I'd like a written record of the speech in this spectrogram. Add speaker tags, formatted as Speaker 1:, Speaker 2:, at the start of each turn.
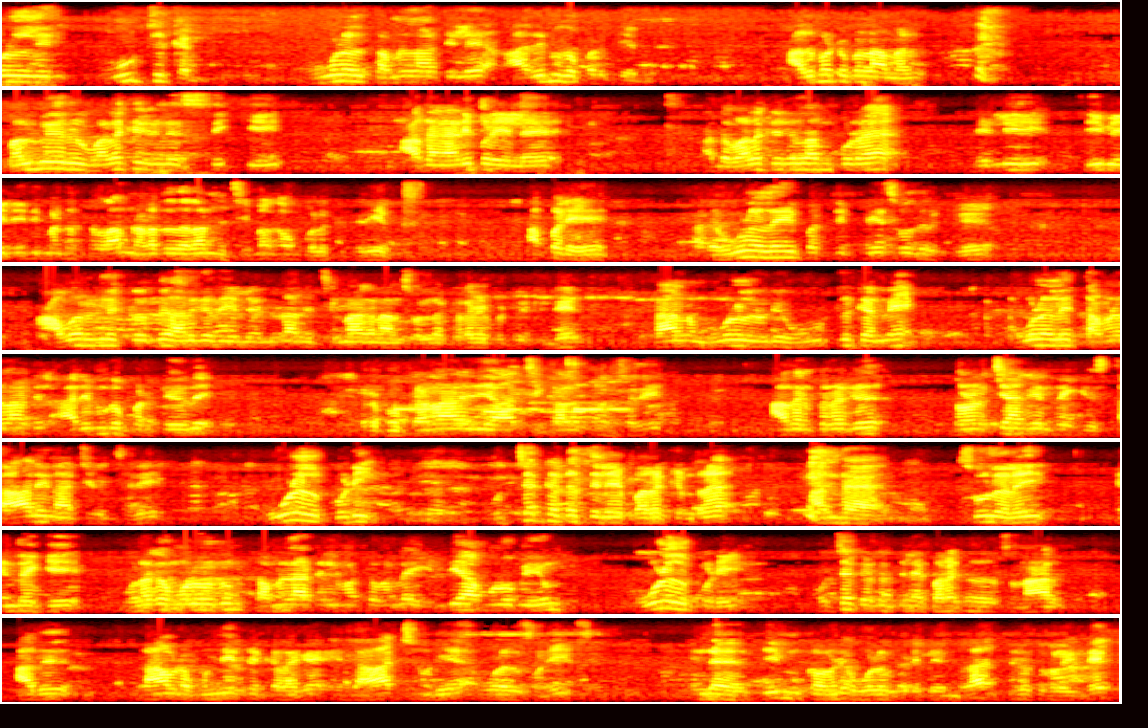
Speaker 1: ஊழலின் ஊற்றுக்கண் ஊழல் தமிழ்நாட்டிலே அறிமுகப்படுத்தியது. அது மட்டுமல்லாமல் பல்வேறு வழக்குகளை சிக்கி அதன் அடிப்படையில் அந்த வழக்குகள்லாம் கூட டெல்லி சிபிஐ நீதிமன்றத்தெல்லாம் நடந்ததெல்லாம் நிச்சயமாக உங்களுக்கு தெரியும். அப்படி அந்த ஊழலை பற்றி பேசுவதற்கு அவர்களுக்கு வந்து அருகதை இல்லை என்றுதான் நிச்சயமாக நான் சொல்ல கடமைப்பட்டிருக்கின்றேன். காரணம் ஊழலுடைய ஊற்றுக்கண்ணே ஊழலை தமிழ்நாட்டில் அறிமுகப்படுத்தியது இப்போ கருணாநிதி ஆட்சி காலத்திலும் சரி அதன் பிறகு தொடர்ச்சியாக இன்றைக்கு ஸ்டாலின் ஆட்சியிலும் சரி ஊழல் கொடி உச்சக்கட்டத்திலே பறக்கின்ற அந்த சூழலை இன்றைக்கு உலகம் முழுவதும் தமிழ்நாட்டில் மட்டுமல்ல இந்தியா முழுமையும் ஊழல் கொடி உச்சக்கட்டத்திலே பறக்கிறது சொன்னால் அது திராவிட முன்னேற்ற கழக இந்த ஆட்சியினுடைய ஊழல் கொடி. இந்த திமுகவுடைய ஊழல் கொடி என்பதால் தெரிவித்துக் கொள்கின்றேன்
